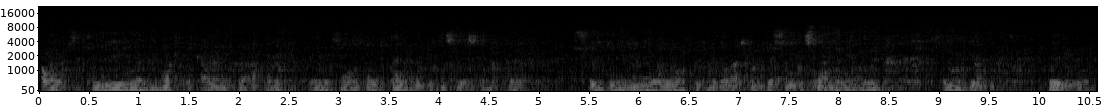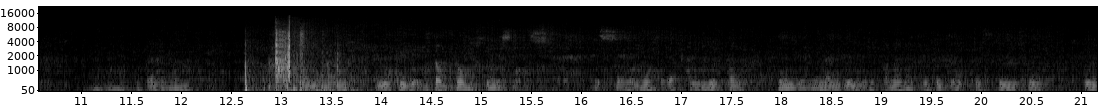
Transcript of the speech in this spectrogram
the TV where the horse will come in and grab her. And it's like the you can it to well, that's not just somebody standing in the room. So really good. Uh, could get dumped on things, it's it's uh, almost like a pilot thing. Kind of reminded me of enough of the Doctor Strange. When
